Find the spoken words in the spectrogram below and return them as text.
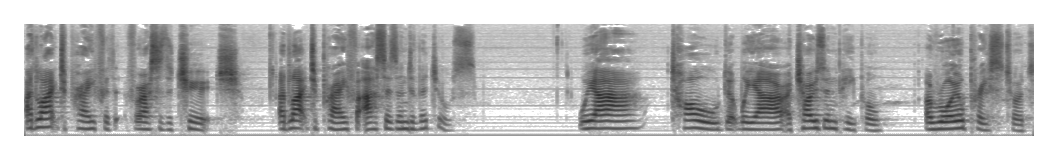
I'd like to pray for, the, for us as a church. I'd like to pray for us as individuals. We are told that we are a chosen people, a royal priesthood.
